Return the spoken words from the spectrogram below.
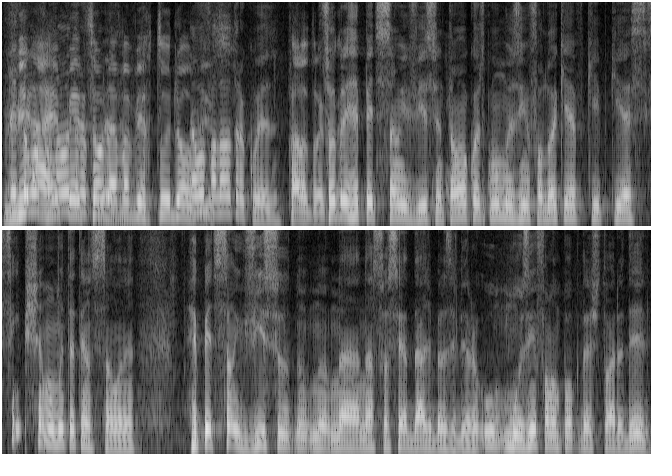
Vi- Então, a repetição leva virtude ao Então, vou vício. falar outra coisa. Fala outra Sobre coisa. repetição e vício. Então, é uma coisa que o Mumuzinho falou que, é- que, que é- sempre chama muita atenção, né? Repetição e vício no- no- na, na sociedade brasileira. O Mumuzinho falou um pouco da história dele.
